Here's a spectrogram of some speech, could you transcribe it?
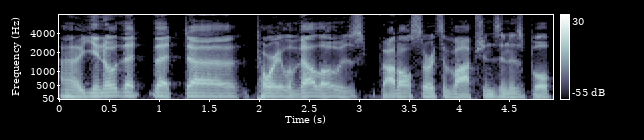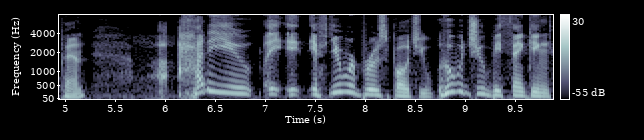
Uh, you know that that uh, Torey Lovullo has got all sorts of options in his bullpen. Uh, how do you, if you were Bruce Bochy, who would you be thinking?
